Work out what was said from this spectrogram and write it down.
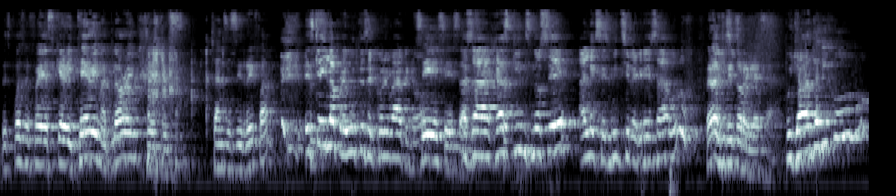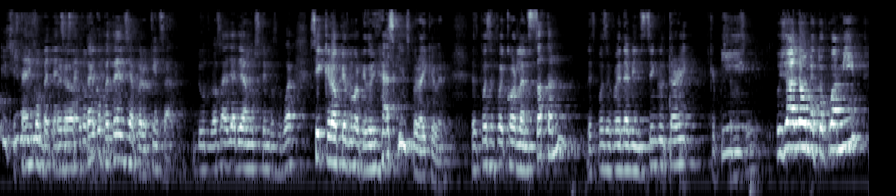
Después se fue Scary Terry McLaurin, que pues, chances y rifa. Es que ahí la pregunta es el coreback, ¿no? Sí, sí, exacto. O sea, Haskins, no sé, Alex Smith si regresa, uf. Pero el escrito regresa. Pues ya, ya dijo, ¿no? Sí. Está en competencia, Pero está en está en competencia. competencia, pero quién sabe. Dude, O sea, ya lleva mucho tiempo sin jugar. Sí creo que es mejor que Dwayne Haskins, pero hay que ver. Después se fue Corland Sutton. Después se fue Devin Singletary. Que pues, no sé. Y pues ya luego me tocó a mí.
